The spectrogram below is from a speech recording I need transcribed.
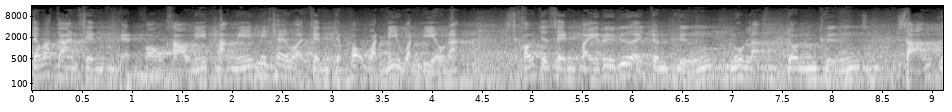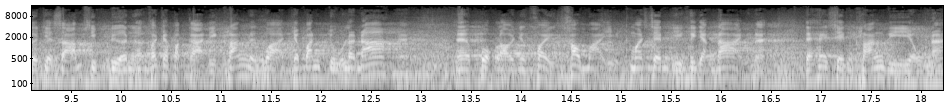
แต่ว่าการเซ็นแผ่นทองข่าวนี้ครั้งนี้ไม่ใช่ว่าเซ็นเฉพาะวันนี้วันเดียวนะเขาจะเซ็นไปเรื่อยๆ จนถึงนู่นละจนถึง3เกิดจะ 30 เดือนเขาจะประกาศอีกครั้งหนึ่งว่าจะบรรจุแล้วนะพวกเรายังค่อยเข้ามาอีกมาเซ็นอีกก็ยังได้นะแต่ให้เซ็นครั้งเดียวนะ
